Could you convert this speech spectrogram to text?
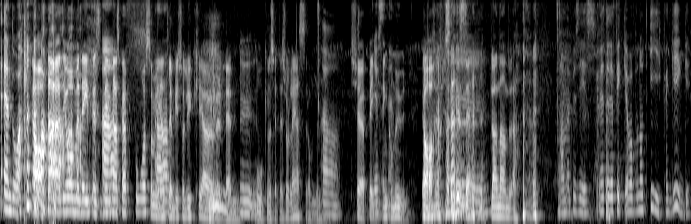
Ändå. Ja, jo, men det är, inte, det är Ja. ganska få som egentligen blir så lyckliga över den boken och sätter sig och läser om den. här. Ja, Köping, en kommun. Ja, Just det, bland andra. ja men precis. Jag, vet att jag, fick, jag var på något ICA-gig.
